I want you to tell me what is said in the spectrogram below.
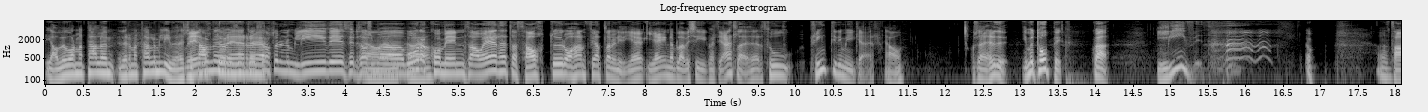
já, við vorum að tala um við erum að tala um lífið, þessi Við þáttur er þetta er þátturinn um lífið. Fyrir þá sem að voru að koma inn þá er þetta þáttur og hann fjallar í því. ég, ég nefnilega vissi ekki hvert ég ætlaði. Þegar þú ringdir í mig í gær já, og sagði, heyrðu, ég með tópik hvað? Lífið. Þá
